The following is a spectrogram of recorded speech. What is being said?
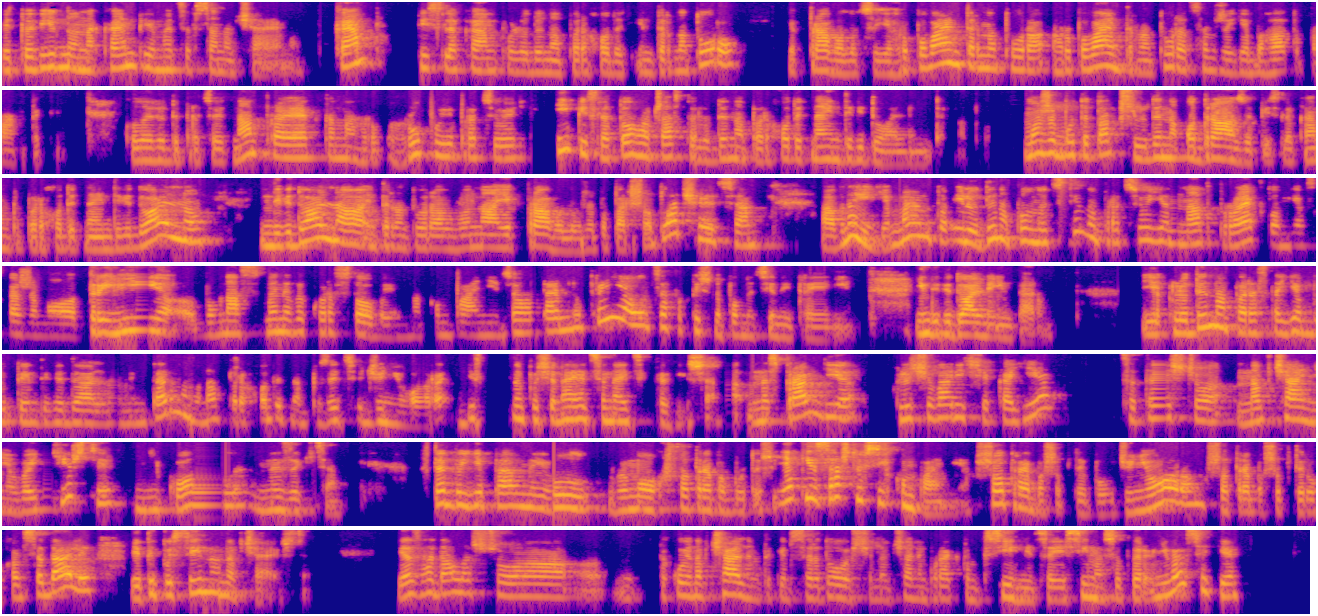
Відповідно, на кемпі ми це все навчаємо. Camp після кемпу людина переходить інтернатуру. Як правило, це є групова інтернатура. Групова інтернатура це вже є багато практики, коли люди працюють над проектами, групою працюють, і після того часто людина переходить на індивідуальну інтернатуру. Може бути так, що людина одразу після кемпу переходить на індивідуальну. Індивідуальна інтернатура, вона, як правило, вже, по-перше, оплачується, а в неї є ментор, і людина повноцінно працює над проектом, як скажемо, трейні, бо в нас ми не використовуємо на компанії цього терміну трейні, але це фактично повноцінний трейні, індивідуальний інтерн. Як людина перестає бути індивідуальним інтерном, вона переходить на позицію джуніора, і починається найцікавіше. Насправді, ключова річ, яка є, це те, що навчання в айтішці ніколи не закінчиться. В тебе є певний пул вимог, що треба бути, як і зрештою всіх компаніях. Що треба, щоб ти був джуніором, що треба, щоб ти рухався далі, і ти постійно навчаєшся. Я згадала, що е, такою навчальним таким середовищем, навчальним проектом в Сігні це є Сіма Software University,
